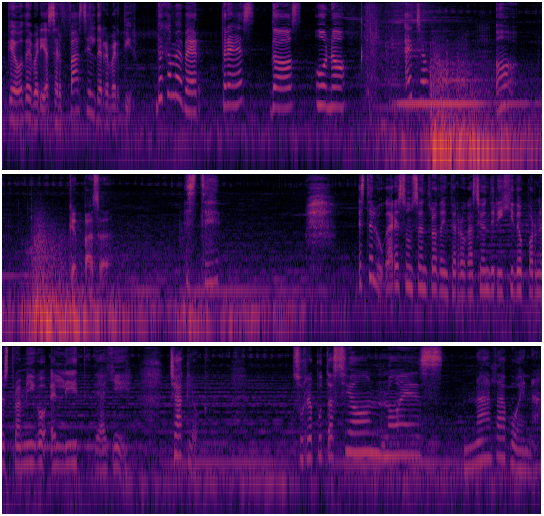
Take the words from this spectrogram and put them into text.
Bloqueo debería ser fácil de revertir. Déjame ver. 3, 2, 1. Hecho. Oh, ¿Qué pasa? este... Este lugar es un centro de interrogación dirigido por nuestro amigo Elite de allí, Chucklock. Su reputación no es nada buena.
